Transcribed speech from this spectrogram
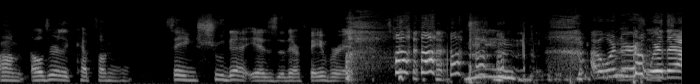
um elderly kept on saying shuga is their favorite I wonder So where it's they're at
